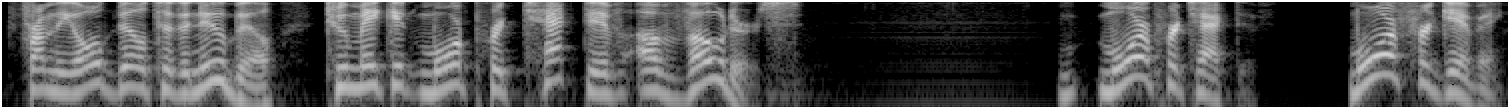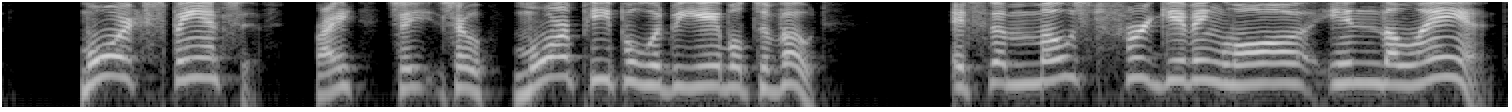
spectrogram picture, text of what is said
from the old bill to the new bill to make it more protective of voters. More protective, more forgiving, more expansive, right? So, so more people would be able to vote. It's the most forgiving law in the land,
